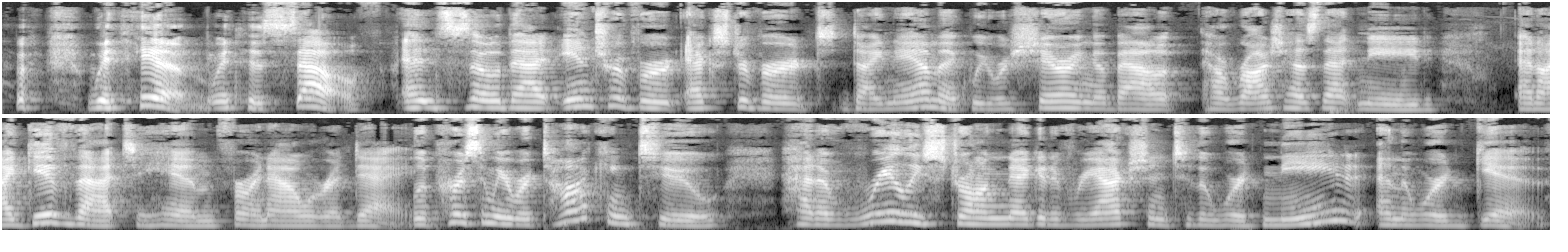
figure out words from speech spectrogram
with him, with his self. And so that introvert extrovert dynamic, we were sharing about how Raj has that need. And I give that to him for an hour a day. The person we were talking to had a really strong negative reaction to the word need and the word give.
